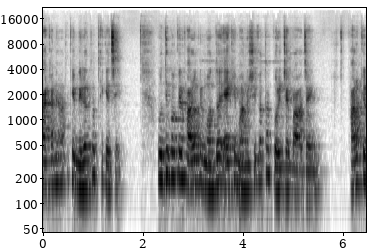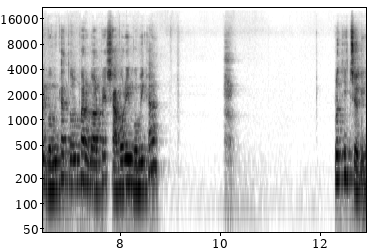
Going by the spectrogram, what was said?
টাকা নেওয়া থেকে বিরত থেকেছে। উদ্দীপকের ফারুকের মধ্যে একই মানসিকতার পরিচয় পাওয়া যায়। ফারুকের ভূমিকা তুলপার গল্পে সাবরী ভূমিকা? প্রতিচ্ছবি।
